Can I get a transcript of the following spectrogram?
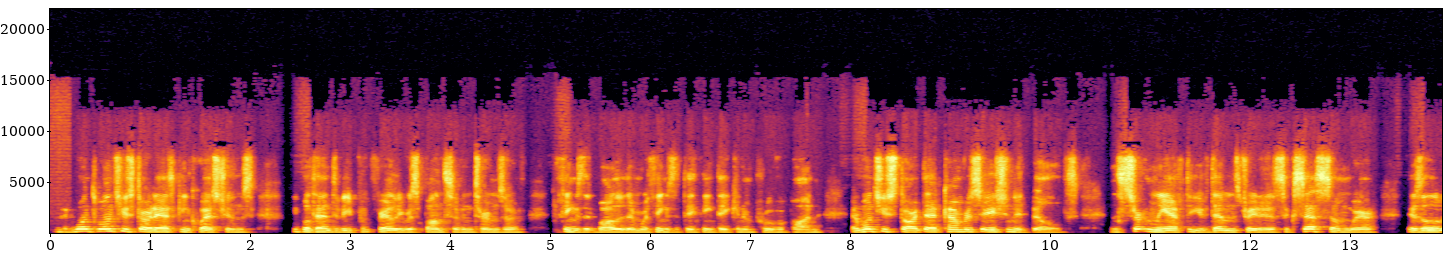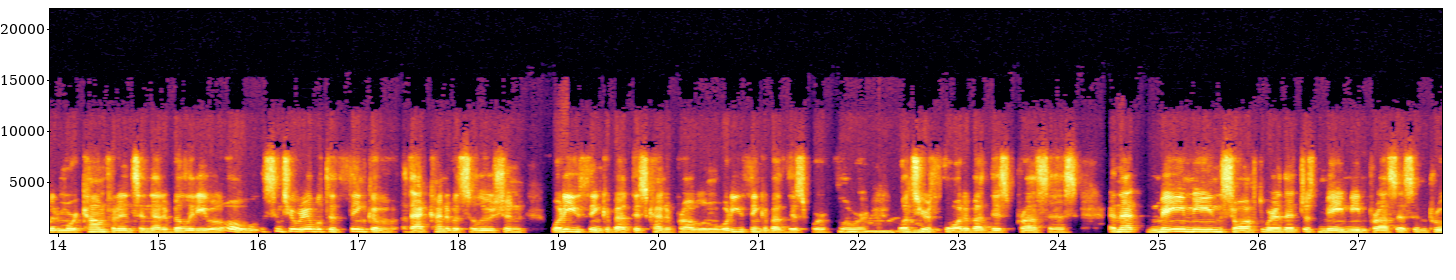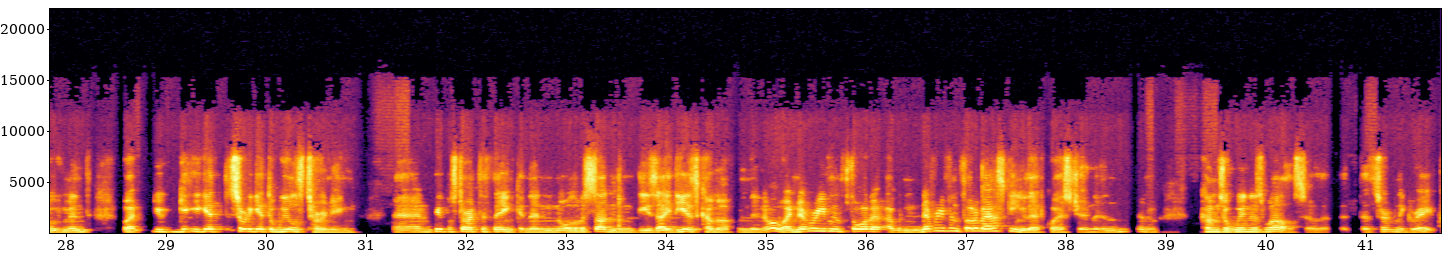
Once once you start asking questions, people tend to be fairly responsive in terms of things that bother them or things that they think they can improve upon. And once you start that conversation, it builds. And certainly after you've demonstrated a success somewhere, there's a little bit more confidence in that ability. Well, oh, since you were able to think of that kind of a solution, what do you think about this kind of problem? What do you think about this workflow? Or mm-hmm. what's your thought about this process? And that may mean software, that just may mean process improvement, but you get, you get sort of get the wheels turning and people start to think and then all of a sudden these ideas come up and then oh i never even thought of, i would never even thought of asking you that question and you know comes a win as well so that, that that's certainly great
